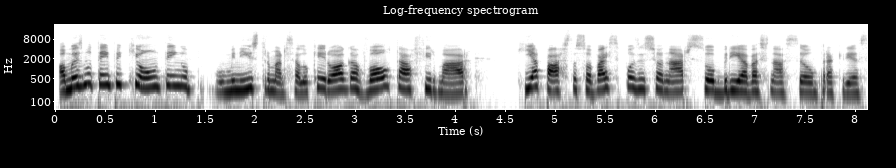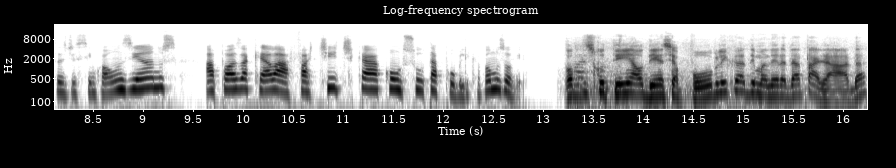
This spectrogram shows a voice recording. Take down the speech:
ao mesmo tempo que ontem o, o ministro Marcelo Queiroga volta a afirmar que a pasta só vai se posicionar sobre a vacinação para crianças de 5 a 11 anos após aquela fatídica consulta pública. Vamos ouvir. Vamos discutir em audiência pública de maneira detalhada.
